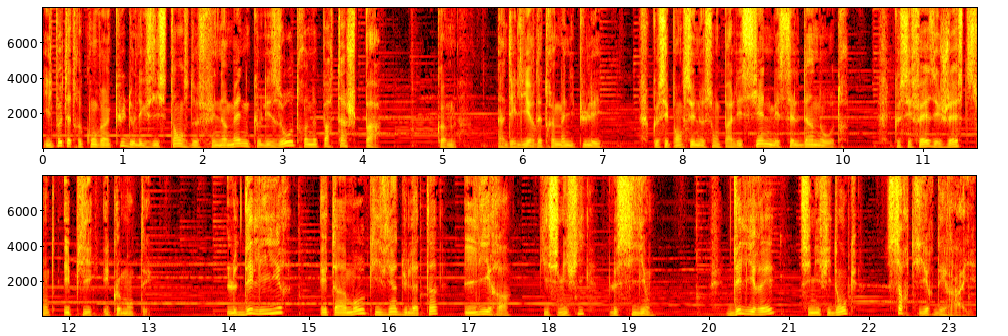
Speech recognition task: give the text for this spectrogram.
Il peut être convaincu de l'existence de phénomènes que les autres ne partagent pas, comme un délire d'être manipulé, que ses pensées ne sont pas les siennes mais celles d'un autre, que ses faits et gestes sont épiés et commentés. Le délire est un mot qui vient du latin lira, qui signifie le sillon. Délirer signifie donc sortir des rails.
